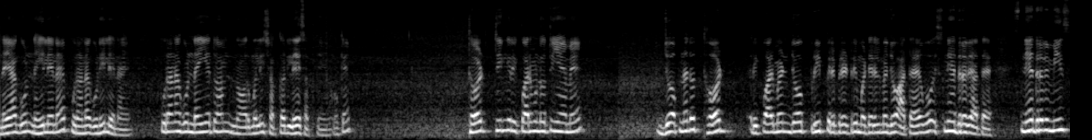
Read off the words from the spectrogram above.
नया गुण नहीं लेना है, पुराना गुण ही लेना है। पुराना गुण नहीं है तो हम नॉर्मली शक्कर ले सकते हैं, ओके? थर्ड थिंग रिक्वायरमेंट होती है हमें, जो अपना जो थर्ड रिक्वायरमेंट, जो प्री प्रिपरेटरी मटेरियल में जो आता है, वो स्नेह द्रव्य आता है। स्नेह द्रव्य मीन्स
